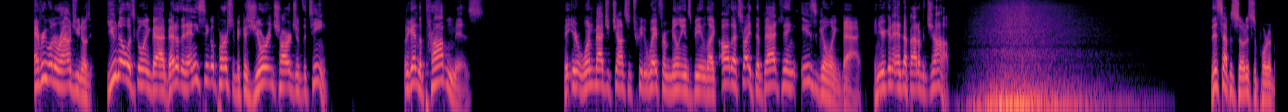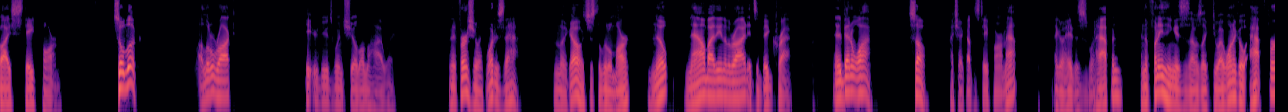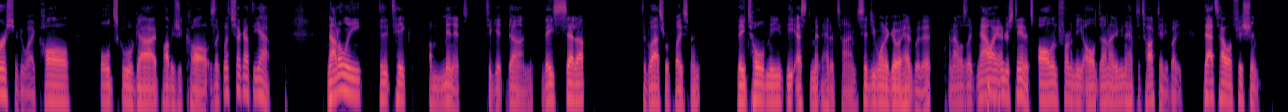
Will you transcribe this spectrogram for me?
Everyone around you knows it. You know it's going bad better than any single person because you're in charge of the team. But again, the problem is that you're one Magic Johnson tweet away from millions being like, oh, that's right, the bad thing is going bad, and you're going to end up out of a job. This episode is supported by State Farm. So, look, a little rock hit your dude's windshield on the highway. And at first, you're like, what is that? I'm like, oh, it's just a little mark. Nope. Now, by the end of the ride, it's a big crack. And it had been a while. So, I check out the State Farm app. I go, hey, this is what happened. And the funny thing is, is I was like, do I want to go app first or do I call old school guy? Probably should call. It's like, let's check out the app. Not only did it take a minute to get done, they set up the glass replacement. They told me the estimate ahead of time, said, you want to go ahead with it? And I was like, now I understand. It's all in front of me, all done. I don't even have to talk to anybody. That's how efficient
